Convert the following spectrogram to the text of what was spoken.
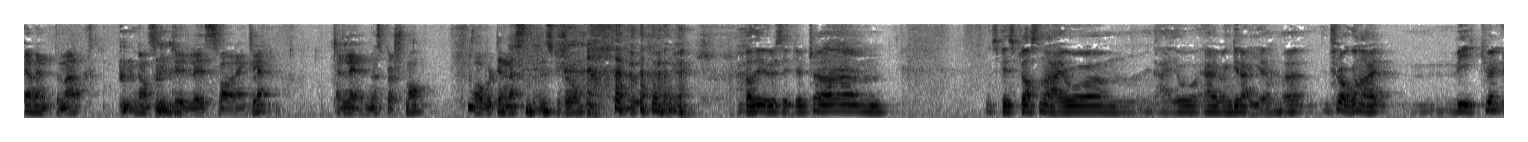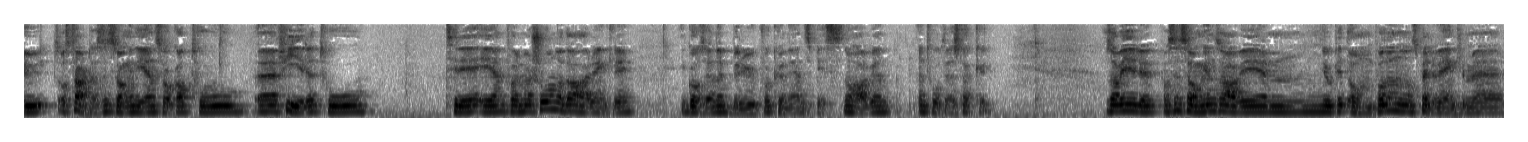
jeg venter meg et ganske tydelig svar, egentlig. Et ledende spørsmål. Over til neste diskusjon. Ja, det gjør det sikkert. Um, Spissplassen er jo, um, er er jo en greie. Uh, Frågan er Vi gikk vel ut og starta sesongen i en såkalt uh, 4-2-3-1-formasjon, og da har du egentlig i gåseøyne bruk for kun én spiss. Nå har vi en, en to-tre stykker. Så har vi I sesongen så har vi um, gjort litt om på det. Nå spiller vi egentlig med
